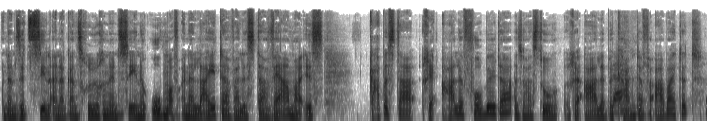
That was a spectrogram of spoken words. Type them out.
Und dann sitzt sie in einer ganz rührenden Szene oben auf einer Leiter, weil es da wärmer ist. Gab es da reale Vorbilder? Also hast du reale Bekannte ja. verarbeitet?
